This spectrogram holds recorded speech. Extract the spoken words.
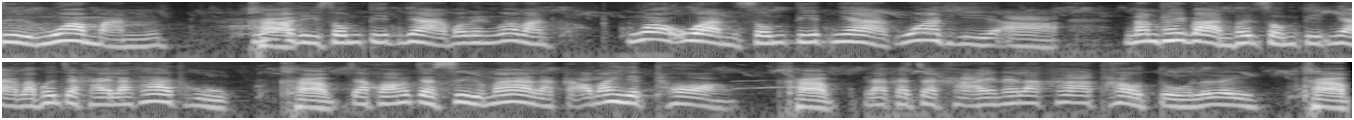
ซื้องัวหมันครังับวที่สมติดยากบ่เป็นงัวหมันงัวอ้วนสมติดยากงัวที่อ่า น้ำไทยบ้านเพิ่นสมติดยากแล้วเพิ่นจะขายราคาถูกครับ เจะคล้าของจะซื้อมาแล้วก็เอามาเฮ็ดทอง ครับ แล้วก็จะขายในราคาเท่าตัวเลย ครับ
